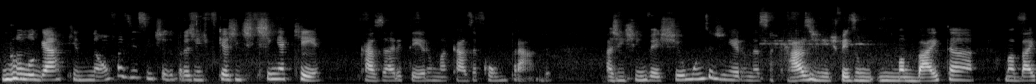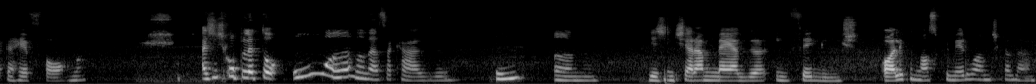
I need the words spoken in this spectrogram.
num lugar que não fazia sentido pra gente, porque a gente tinha que casar e ter uma casa comprada. A gente investiu muito dinheiro nessa casa, a gente fez um, uma baita, uma baita reforma. A gente completou um ano nessa casa. Um ano. E a gente era mega infeliz. Olha que o nosso primeiro ano de casado.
